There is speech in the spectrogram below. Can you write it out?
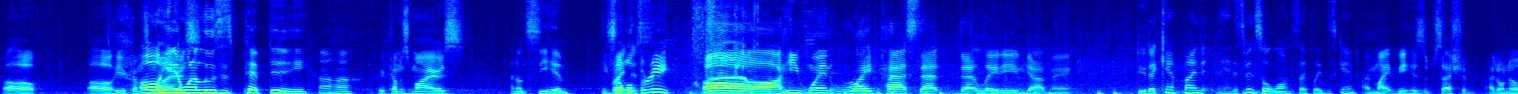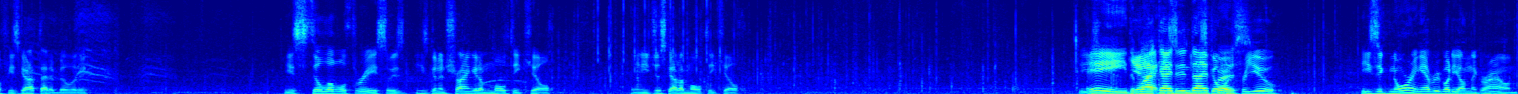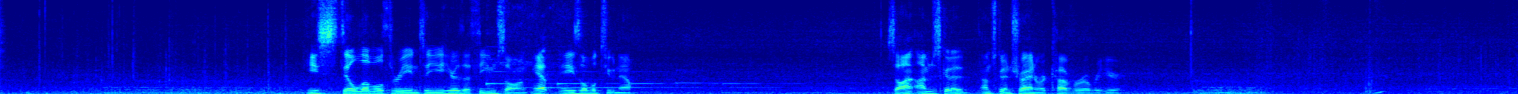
Uh oh. Uh oh, here comes Oh, Myers. he didn't want to lose his pip, didn't he? Uh huh. Here comes Myers. I don't see him. He's The level three. Oh, he went right past that that lady and got me. Dude, I can't find it. Man, it's been so long since I played this game. I might be his obsession. I don't know if he's got that ability. He's still level three, so he's he's gonna try and get a multi kill, and he just got a multi kill. Hey, the black guy didn't he's die going first. for you. He's ignoring everybody on the ground. He's still level three until you hear the theme song. Yep, he's level two now. So I, I'm just gonna I'm just gonna try and recover over here.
